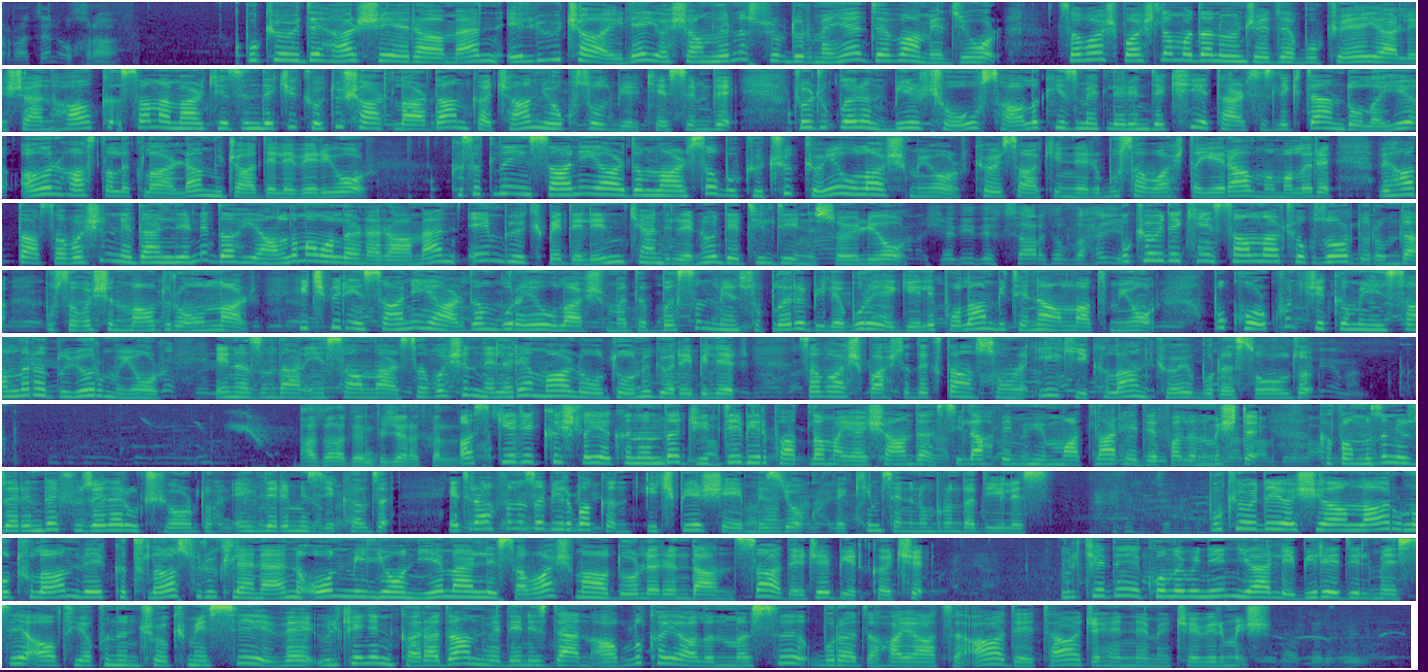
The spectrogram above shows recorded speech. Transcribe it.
Bu köyde her şeye rağmen 53 aile yaşamlarını sürdürmeye devam ediyor. Savaş başlamadan önce de bu köye yerleşen halk Sana merkezindeki kötü şartlardan kaçan yoksul bir kesimdi. Çocukların birçoğu sağlık hizmetlerindeki yetersizlikten dolayı ağır hastalıklarla mücadele veriyor. Kısıtlı insani yardımlarsa bu küçük köye ulaşmıyor. Köy sakinleri bu savaşta yer almamaları ve hatta savaşın nedenlerini dahi anlamamalarına rağmen en büyük bedelin kendilerine ödetildiğini söylüyor. Bu köydeki insanlar çok zor durumda. Bu savaşın mağduru onlar. Hiçbir insani yardım buraya ulaşmadı. Basın mensupları bile buraya gelip olan biteni anlatmıyor. Bu korkunç yıkımı insanlara duyurmuyor. En azından insanlar savaşın nelere mal olduğunu görüyor görebilir. Savaş başladıktan sonra ilk yıkılan köy burası oldu. Askeri kışla yakınında ciddi bir patlama yaşandı. Silah ve mühimmatlar hedef alınmıştı. Kafamızın üzerinde füzeler uçuyordu. Evlerimiz yıkıldı. Etrafınıza bir bakın. Hiçbir şeyimiz yok ve kimsenin umrunda değiliz. Bu köyde yaşayanlar unutulan ve kıtlığa sürüklenen 10 milyon Yemenli savaş mağdurlarından sadece birkaçı. Ülkede ekonominin yerle bir edilmesi, altyapının çökmesi ve ülkenin karadan ve denizden ablukaya alınması burada hayatı adeta cehenneme çevirmiş.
